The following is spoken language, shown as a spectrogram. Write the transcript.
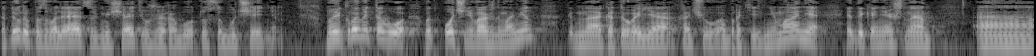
который позволяет совмещать уже работу с обучением. Ну и кроме того, вот очень важный момент, на который я хочу обратить внимание, это, конечно, э,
